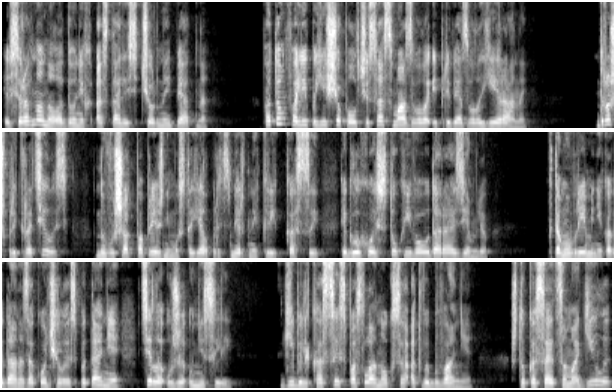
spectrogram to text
и все равно на ладонях остались черные пятна. Потом Фалипа еще полчаса смазывала и привязывала ей раны. Дрожь прекратилась, но в ушах по-прежнему стоял предсмертный крик косы и глухой стук его удара о землю. К тому времени, когда она закончила испытание, тело уже унесли. Гибель косы спасла Нокса от выбывания. Что касается могилы,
